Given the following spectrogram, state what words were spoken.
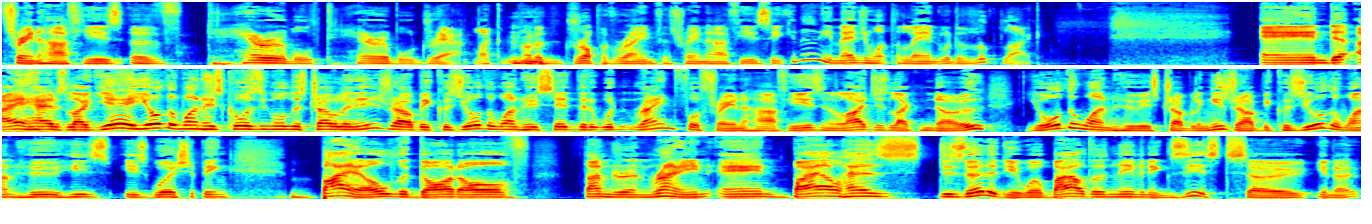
three and a half years of terrible, terrible drought, like not a drop of rain for three and a half years. So you can only imagine what the land would have looked like. And Ahab's like, yeah, you're the one who's causing all this trouble in Israel because you're the one who said that it wouldn't rain for three and a half years. And Elijah's like, no, you're the one who is troubling Israel because you're the one who is, is worshipping Baal, the god of thunder and rain, and Baal has deserted you. Well, Baal doesn't even exist. So, you know,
